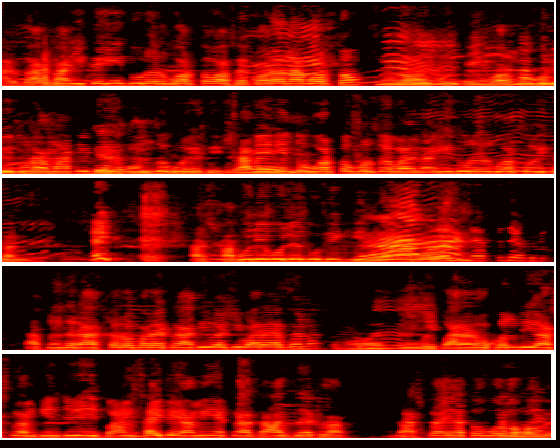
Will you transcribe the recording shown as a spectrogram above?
আর যার বাড়িতে ইঁদুরের গর্ত আছে, করে না গর্ত? এই গর্তগুলি তোরা মাটি দিয়ে বন্ধ করে দিস। সাপে কিন্তু গর্ত করতে পারে না, ইঁদুরের গর্তই থাকে। আর সাপুরে বলে যদি ঘৃণা না করেন, আপনাদের রাস্তার ওপারে একটা আদিবাসী পাড়া আছে না? ওই পাড়ার ওখান দিয়ে আসলাম, কিন্তু এই বাম সাইডে আমি একটা গাছ দেখলাম। গাছটা এত বড় হবে।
